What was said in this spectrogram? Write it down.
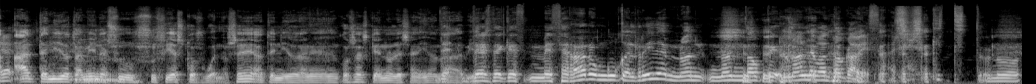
¿eh? Ha, tenido también sus, sus fiascos buenos, ¿eh? Ha tenido también cosas que no les han ido De- nada bien. desde que me cerraron Google Reader no han, no han, dado no han levantado cabeza. Es que esto no...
